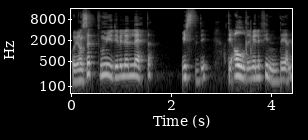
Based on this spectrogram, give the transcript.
Og uansett hvor mye de ville lete, visste de at de aldri ville finne det igjen.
